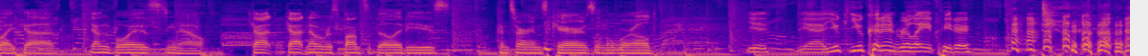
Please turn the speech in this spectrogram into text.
Like uh, young boys, you know, got got no responsibilities, concerns, cares in the world. You, yeah, you you couldn't relate, Peter.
